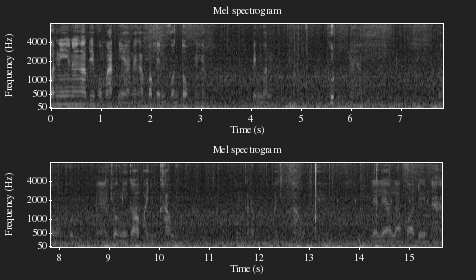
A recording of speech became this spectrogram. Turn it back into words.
วันนี้นะครับที่ผมอัดเนี่ยนะครับ ก็เป็นฝนตกนะครับ เป็นวันพุธนะครับเนาะวันพุธช่วงนี้ก็พายุเข้านะครับพายุเข้าแล้วแล้วเราก็เดินทาง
